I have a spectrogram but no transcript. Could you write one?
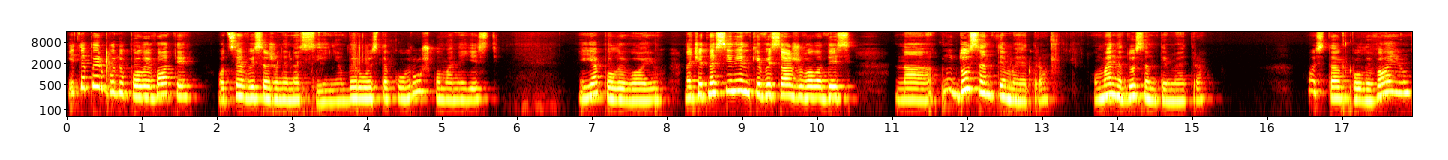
І тепер буду поливати оце висаджене насіння. Беру ось таку грушку, в мене є. І я поливаю. Значить, насінинки висаджувала десь на, ну, до сантиметра. У мене до сантиметра. Ось так поливаю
